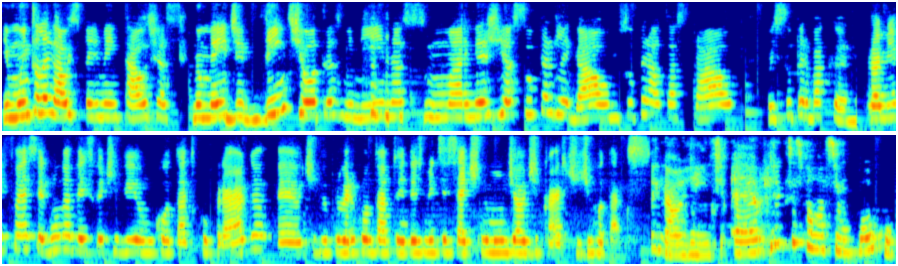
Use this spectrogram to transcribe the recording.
E muito legal experimentar o chassi no meio de 20 outras meninas, uma energia super legal, um super alto astral, foi super bacana. Para mim foi a segunda vez que eu tive um contato com o Praga. É, eu tive o primeiro contato em 2017 no Mundial de Kart de Rotax. Legal, gente. É, eu queria que vocês falassem um pouco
